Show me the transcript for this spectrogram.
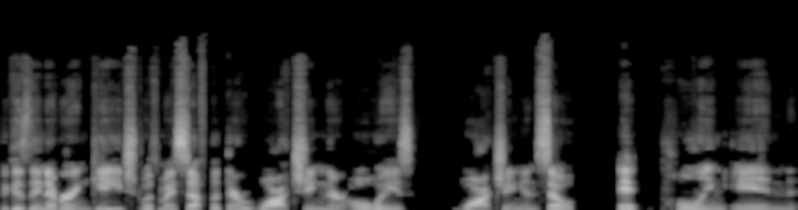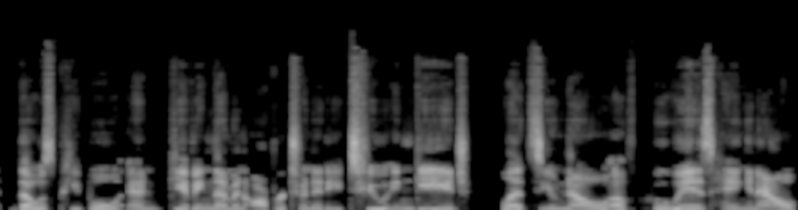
because they never mm-hmm. engaged with my stuff, but they're watching. They're always watching. And so it pulling in those people and giving them an opportunity to engage lets you know of who is hanging out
